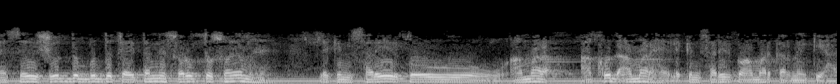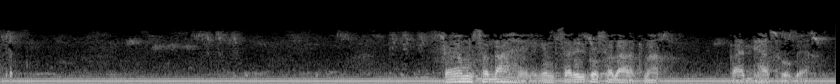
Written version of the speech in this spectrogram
ऐसे ही शुद्ध बुद्ध चैतन्य स्वरूप तो स्वयं है, लेकिन शरीर को अमर, खुद अमर है, लेकिन शरीर को अमर करने की आदत। स्वयं सदा है, लेकिन शरीर को सदा रखना का अध्यास हो गया।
